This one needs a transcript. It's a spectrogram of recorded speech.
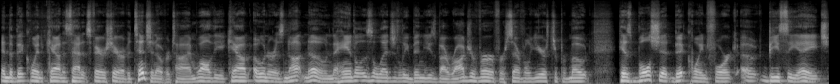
and the Bitcoin account has had its fair share of attention over time. While the account owner is not known, the handle has allegedly been used by Roger Ver for several years to promote his bullshit Bitcoin fork, uh, BCH.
